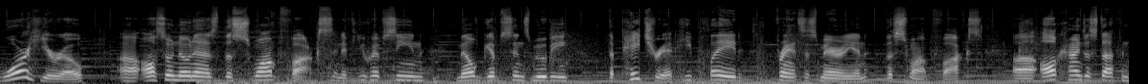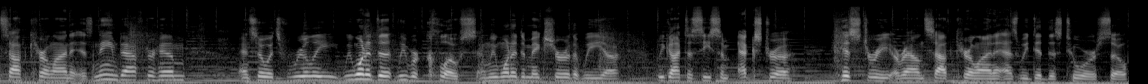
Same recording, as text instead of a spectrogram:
War hero, uh, also known as the Swamp Fox. And if you have seen Mel Gibson's movie The Patriot, he played Francis Marion, the Swamp Fox. Uh, all kinds of stuff in South Carolina is named after him. And so it's really, we wanted to, we were close and we wanted to make sure that we, uh, we got to see some extra history around South Carolina as we did this tour. So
